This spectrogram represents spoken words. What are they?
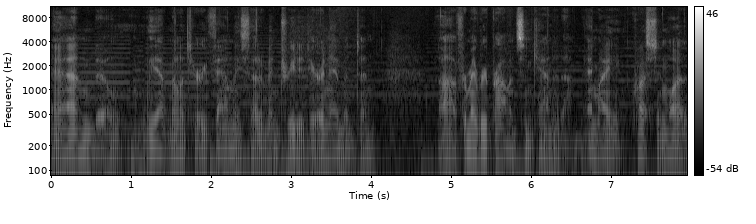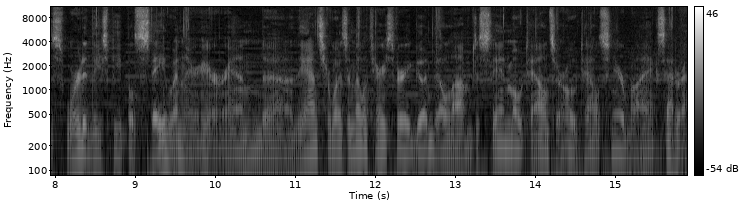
And uh, we have military families that have been treated here in Edmonton uh, from every province in Canada. And my question was, where did these people stay when they're here? And uh, the answer was the military is very good. They'll allow them to stay in motels or hotels nearby, etc.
